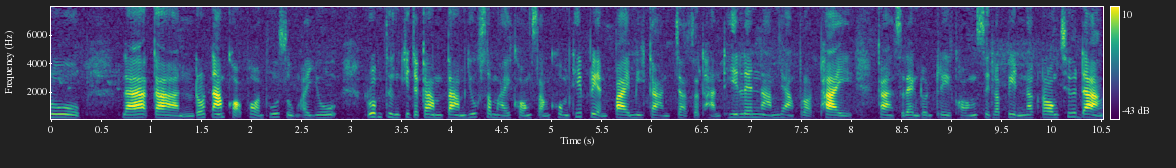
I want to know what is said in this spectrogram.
รูป และการรดน้ำขอพรผู้สูงอายุ รวมถึงกิจกรรมตามยุคสมัยของสังคมที่เปลี่ยนไปมีการจัดสถานที่เล่นน้ำอย่างปลอดภัย การแสดงดนตรีของศิลปินนักร้องชื่อดัง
